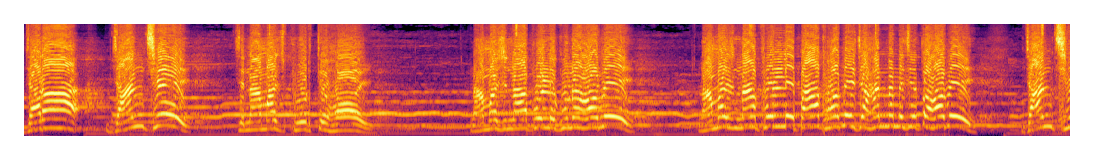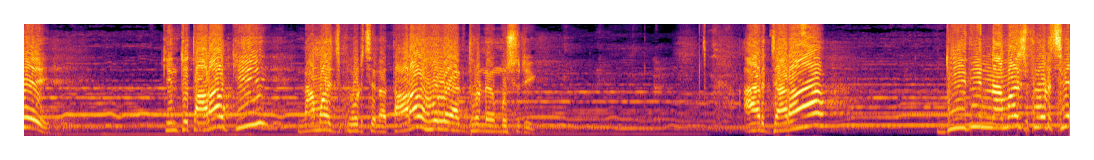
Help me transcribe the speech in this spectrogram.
যারা জানছে যে নামাজ পড়তে হয়, নামাজ না পড়লে গুণা হবে, নামাজ না পড়লে পাপ হবে জাহান নামে যেতে হবে জানছে। কিন্তু তারাও কি? নামাজ পড়ছে না। তারাও হলো এক ধরনের মুশরিক। আর যারা দুই দিন নামাজ পড়ছে,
